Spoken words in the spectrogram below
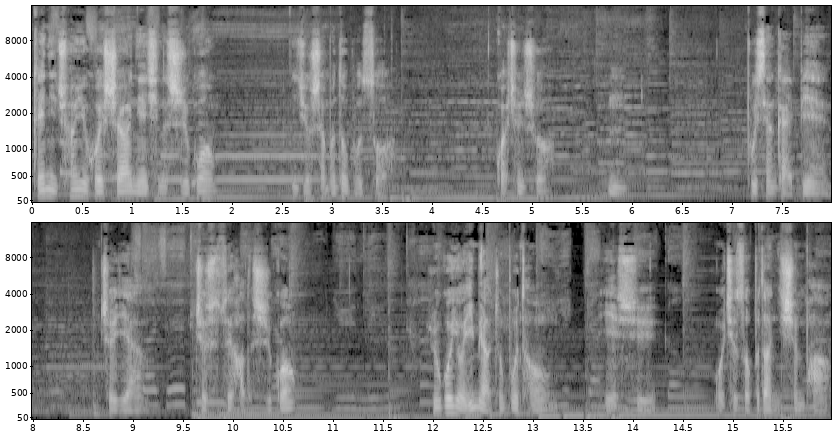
给你穿越回十二年前的时光，你就什么都不做。”管春说：“嗯，不想改变，这样就是最好的时光。如果有一秒钟不同，也许我就走不到你身旁。”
